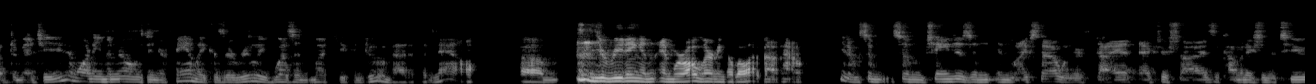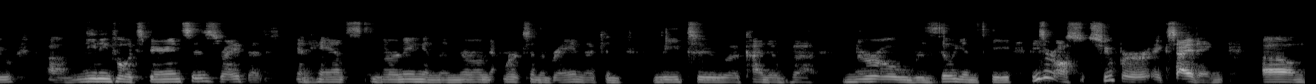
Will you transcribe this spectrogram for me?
of dementia. You didn't want to even know it was in your family because there really wasn't much you can do about it. But now um, you're reading, and, and we're all learning a lot about how you know some some changes in, in lifestyle, whether it's diet, exercise, a combination of the two, um, meaningful experiences, right, that enhance learning and the neural networks in the brain that can lead to a kind of uh, neuro resiliency. These are all super exciting. Um,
